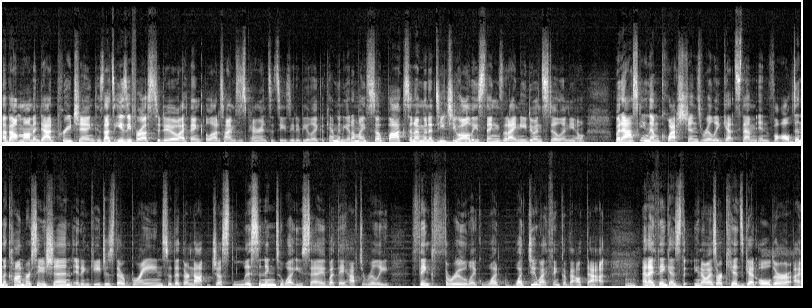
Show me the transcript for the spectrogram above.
about mom and dad preaching because that's easy for us to do. I think a lot of times as parents, it's easy to be like, okay, I'm going to get on my soapbox and I'm going to teach you all these things that I need to instill in you. But asking them questions really gets them involved in the conversation. It engages their brain so that they're not just listening to what you say, but they have to really think through like what what do I think about that? And I think as the- you know, as our kids get older, I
